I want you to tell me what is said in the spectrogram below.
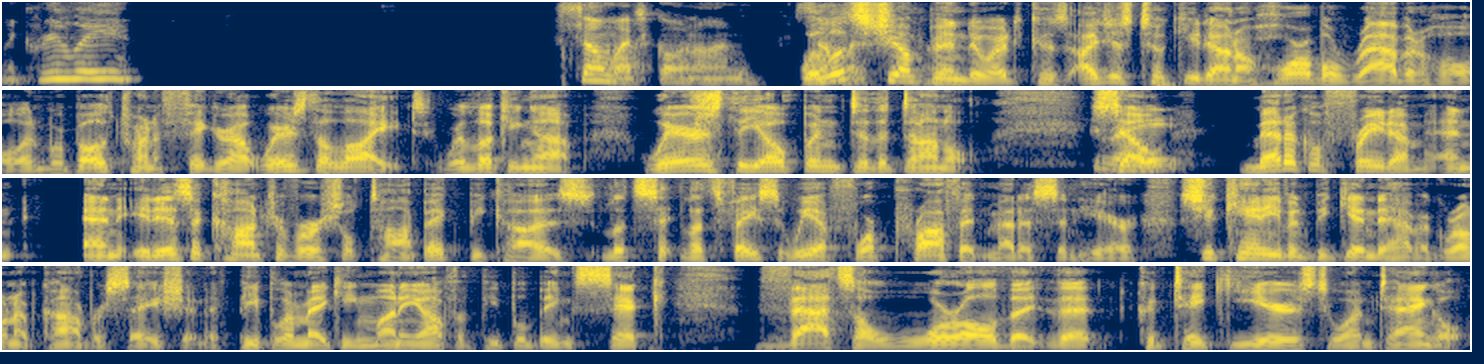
Like, really? So much going on. Well, So let's jump into it because I just took you down a horrible rabbit hole, and we're both trying to figure out where's the light. We're looking up. Where's the open to the tunnel? So, Right. medical freedom, and and it is a controversial topic because let's say, let's face it, we have for-profit medicine here, so you can't even begin to have a grown-up conversation. If people are making money off of people being sick, that's a world that, that could take years to untangle.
